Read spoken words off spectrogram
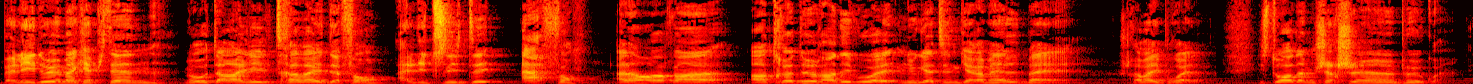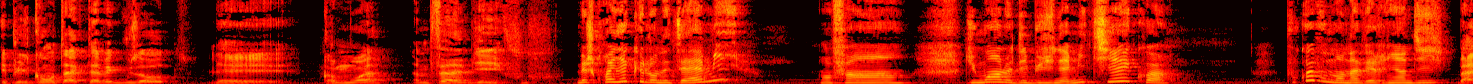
Ben les deux, ma capitaine. Mais autant allier le travail de fond à l'utilité à fond. Alors, euh, entre deux rendez-vous avec Nougatine Caramel, ben, je travaille pour elle. Histoire de me chercher un peu, quoi. Et puis le contact avec vous autres, les... comme moi, ça me fait un bien fou. Mais je croyais que l'on était amis. Enfin, du moins le début d'une amitié, quoi. Pourquoi vous m'en avez rien dit? Ben,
